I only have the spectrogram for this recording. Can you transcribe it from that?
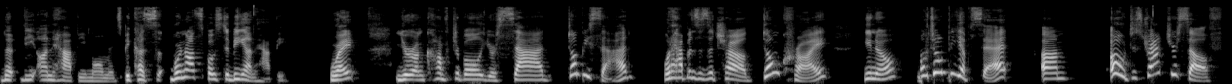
the, the unhappy moments because we're not supposed to be unhappy, right? You're uncomfortable. You're sad. Don't be sad. What happens as a child? Don't cry. You know, oh, don't be upset. Um, oh, distract yourself.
